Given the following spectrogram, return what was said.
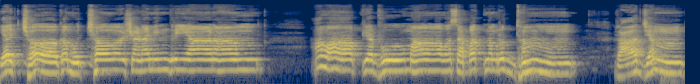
యచ్చోకముచ్ఛోషణమింద్రియాణం అవాప్య భూమావసపత్నమృద్ధం. రాజ్యం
